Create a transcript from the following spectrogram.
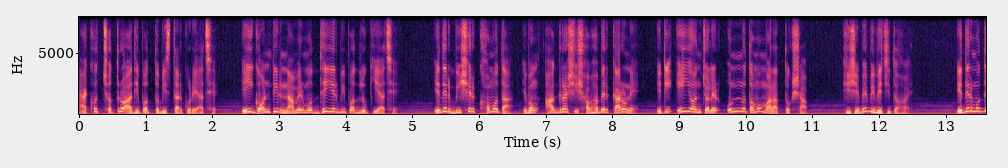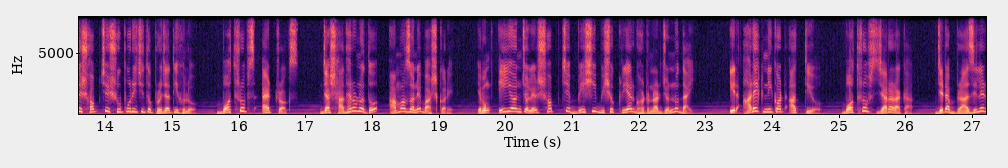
একচ্ছত্র আধিপত্য বিস্তার করে আছে। এই গণটির নামের মধ্যেই এর বিপদ লুকিয়ে আছে। এদের বিষের ক্ষমতা এবং আগ্রাসী স্বভাবের কারণে এটি এই অঞ্চলের অন্যতম মারাত্মক সাপ হিসেবে বিবেচিত হয়। এদের মধ্যে সবচেয়ে সুপরিচিত প্রজাতি হল বথরোপস অ্যাট্রক্স যা সাধারণত আমাজনে বাস করে। এবং এই অঞ্চলের সবচেয়ে বেশি বিষক্রিয়ার ঘটনার জন্য দায়ী। এর আরেক নিকট আত্মীয় বথরোপস যারা রাখা যেটা ব্রাজিলের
